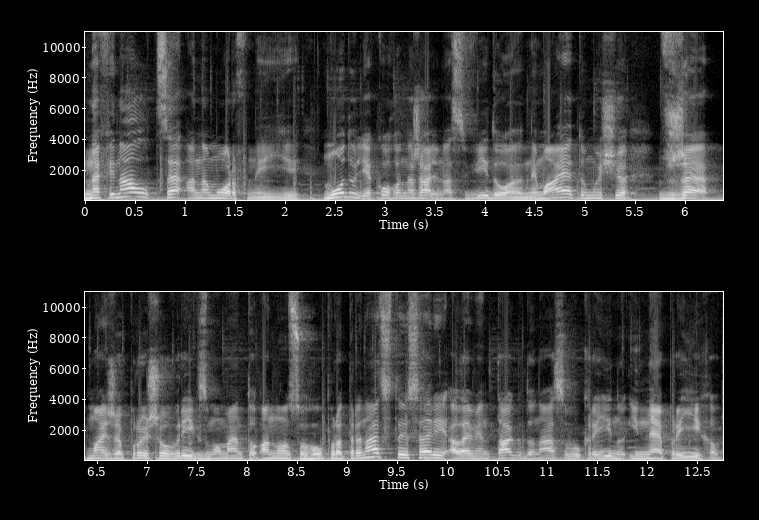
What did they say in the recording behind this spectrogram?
На фінал це анаморфний модуль, якого, на жаль, у нас в відео немає, тому що вже майже пройшов рік з моменту анонсу GoPro 13 серії, але він так до нас в Україну і не приїхав,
